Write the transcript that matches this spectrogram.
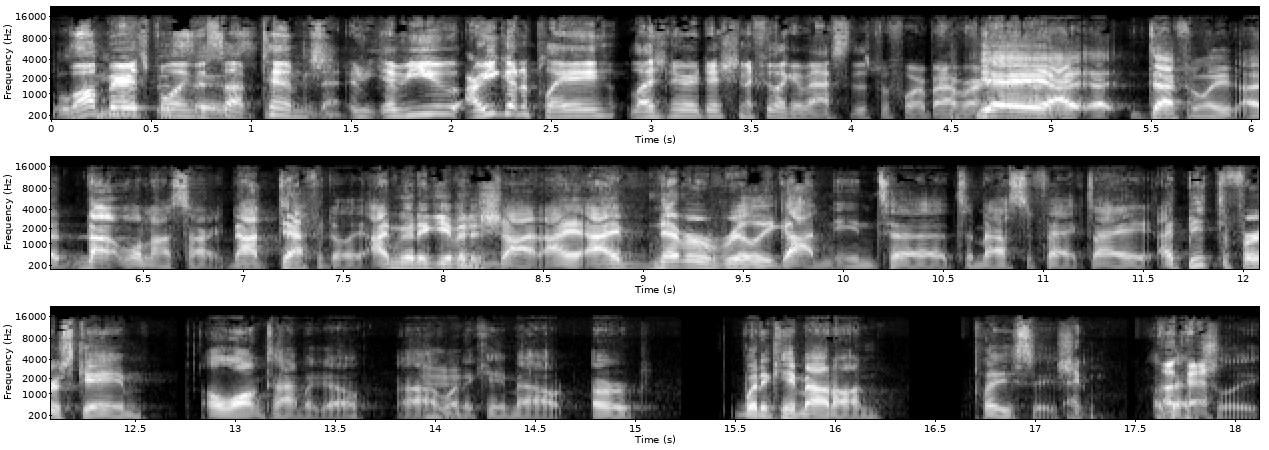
We'll While see Barrett's pulling this is. up, Tim, have you are you gonna play Legendary Edition? I feel like I've asked this before, but I've already Yeah, yeah, yeah I, uh, definitely. Uh, not well, not sorry, not definitely. I'm going to give it a Mhm. shot. I I've never really gotten into to Mass Effect. I I beat the first game a long time ago uh, Mhm. when it came out, or when it came out on PlayStation. Okay. Eventually,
